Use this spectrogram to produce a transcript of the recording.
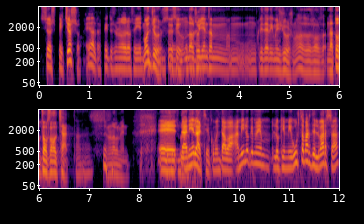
sospechoso eh, al respecto, es uno de los oyentes. Molt just, sí, sí, un dels oients amb, amb un criteri més just, no? De tots els, de tots els del xat, eh, generalment. Eh, Daniel H. comentaba, a mí lo que, me, lo que me gusta más del Barça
